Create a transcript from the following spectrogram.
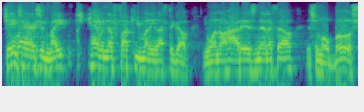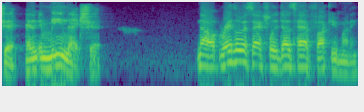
James Well- Harrison might might have enough fuck you money left to go. You want to know how it is in the NFL? It's some old bullshit and, and mean that shit. No, Ray Lewis actually does have fuck you money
